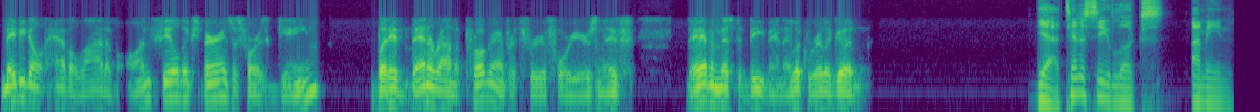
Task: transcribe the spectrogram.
maybe don't have a lot of on-field experience as far as game but have been around the program for three or four years and they've they haven't missed a beat man they look really good Yeah, Tennessee looks. I mean,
